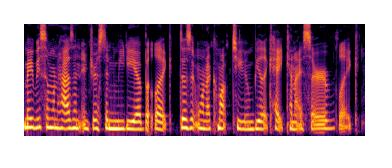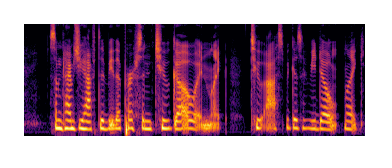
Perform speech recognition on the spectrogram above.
maybe someone has an interest in media but like doesn't want to come up to you and be like, "Hey, can I serve?" Like sometimes you have to be the person to go and like to ask because if you don't like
